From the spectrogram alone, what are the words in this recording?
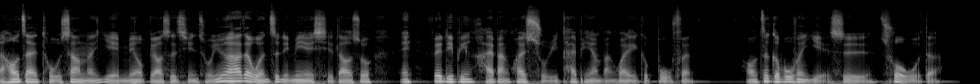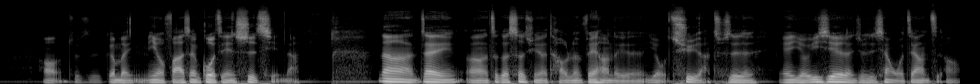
然后在图上呢也没有标示清楚，因为他在文字里面也写到说，哎，菲律宾海板块属于太平洋板块的一个部分，哦，这个部分也是错误的，哦，就是根本没有发生过这件事情呐。那在呃这个社群的讨论非常的有趣啊，就是诶有一些人就是像我这样子啊，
